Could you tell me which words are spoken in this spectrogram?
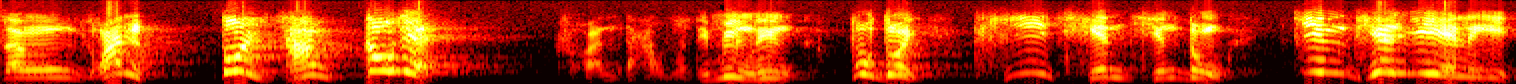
增援。队长高见，传达我的命令，部队提前行动。今天夜里，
